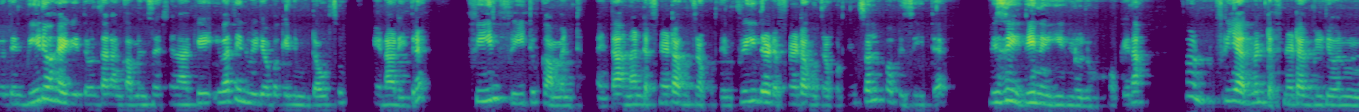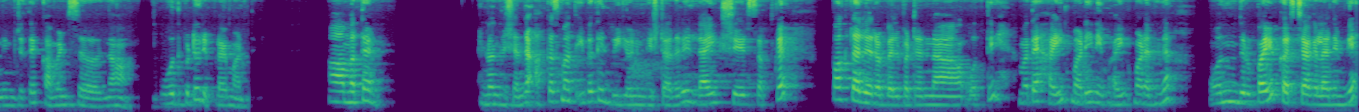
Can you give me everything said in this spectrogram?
ಇವತ್ತಿನ ವೀಡಿಯೋ ಹೇಗಿತ್ತು ಅಂತ ನಂಗೆ ಕಮೆಂಟ್ ಸೆಕ್ಷನ್ ಹಾಕಿ. ಇವತ್ತಿನ ವೀಡಿಯೋ ಬಗ್ಗೆ ನಿಮ್ಗೆ ಡೌಟ್ಸು ಏನಾದ್ರು ಇದ್ದರೆ ಫೀಲ್ ಫ್ರೀ ಟು ಕಮೆಂಟ್ ಆಯಿತಾ? ನಾನು ಡೆಫಿನೆಟಾಗಿ ಉತ್ತರ ಕೊಡ್ತೀನಿ. ಫ್ರೀ ಇದ್ದರೆ ಡೆಫಿನೆಟಾಗಿ ಉತ್ತರ ಕೊಡ್ತೀನಿ. ಸ್ವಲ್ಪ ಬ್ಯುಸಿ ಇದ್ದೆ. ಬ್ಯುಸಿ ಇದ್ದೀನಿ ಈಗಲೂ ಓಕೆನಾ ಫ್ರೀ ಆದಮೇಲೆ ಡೆಫಿನೆಟಾಗಿ ವೀಡಿಯೋ ನಿಮ್ಮ ಜೊತೆ ಕಮೆಂಟ್ಸನ್ನ ಓದ್ಬಿಟ್ಟು ರಿಪ್ಲೈ ಮಾಡ್ತೀನಿ. ಮತ್ತು ಇನ್ನೊಂದು ವಿಷಯ ಅಂದರೆ ಅಕಸ್ಮಾತ್ ಇವತ್ತಿನ ವೀಡಿಯೋ ನಿಮ್ಗೆ ಇಷ್ಟ ಆದರೆ ಲೈಕ್ ಶೇರ್ ಸಬ್ಸ್ಕ್ರೈಬ್ ಪಕ್ಕದಲ್ಲಿರೋ ಬೆಲ್ ಬಟನ್ನ ಒತ್ತಿ, ಮತ್ತು ಹೈಪ್ ಮಾಡಿ, ನೀವು ಹೈಪ್ ಮಾಡೋದ್ರಿಂದ ಒಂದು ರೂಪಾಯಿ ಖರ್ಚಾಗಲ್ಲ ನಿಮಗೆ,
